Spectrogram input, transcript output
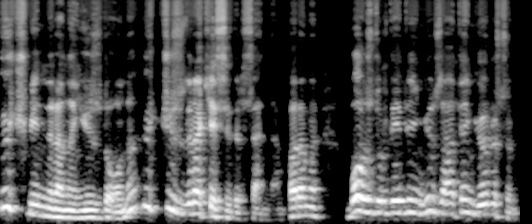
3 bin liranın yüzde onu 300 lira kesilir senden. Paramı bozdur dediğin gün zaten görürsün.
